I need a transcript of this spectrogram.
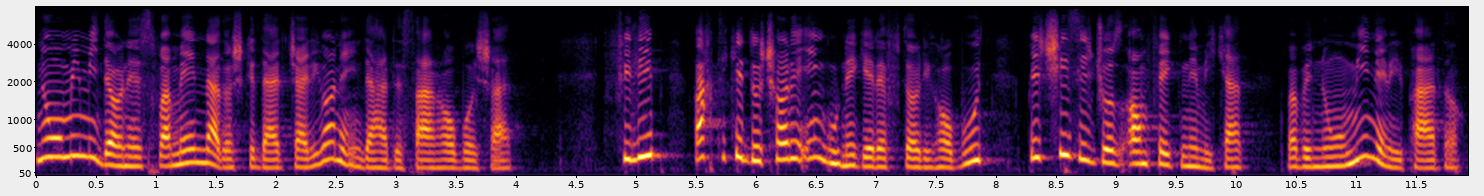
نومی می‌دانست و میل نداشت که در جریان این سرها باشد فیلیپ وقتی که دچار این گونه گرفتاری ها بود به چیزی جز آن فکر نمی‌کرد و به نومی نمی پرداخت.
